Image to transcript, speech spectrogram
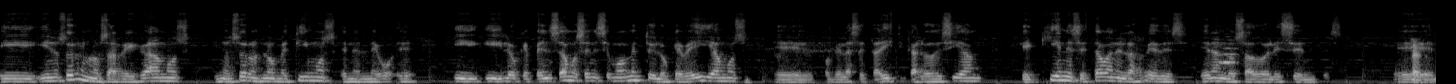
Y, nosotros nos arriesgamos y nosotros nos metimos en el negocio. Eh, y, lo que pensamos en ese momento y lo que veíamos, eh, porque las estadísticas lo decían, que quienes estaban en las redes eran los adolescentes. Eh,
